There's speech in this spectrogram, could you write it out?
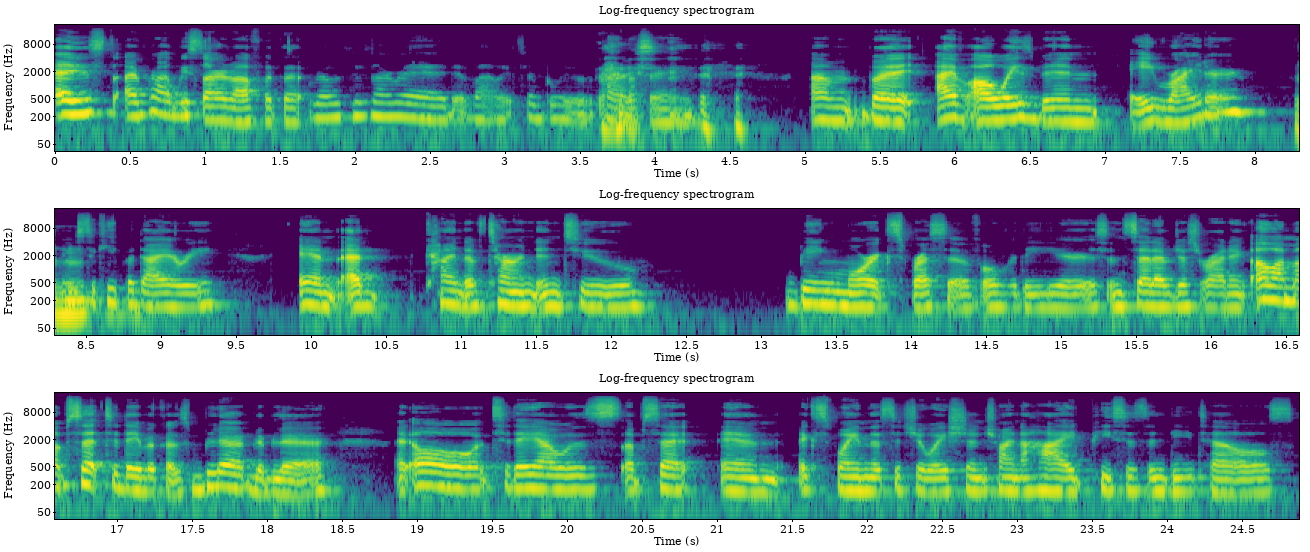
I used, I probably started off with the roses are red violets are blue kind of thing. Um, but I've always been a writer. I used to keep a diary, and I kind of turned into being more expressive over the years instead of just writing, "Oh, I'm upset today because blah blah blah," and "Oh, today I was upset," and explain the situation, trying to hide pieces and details,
